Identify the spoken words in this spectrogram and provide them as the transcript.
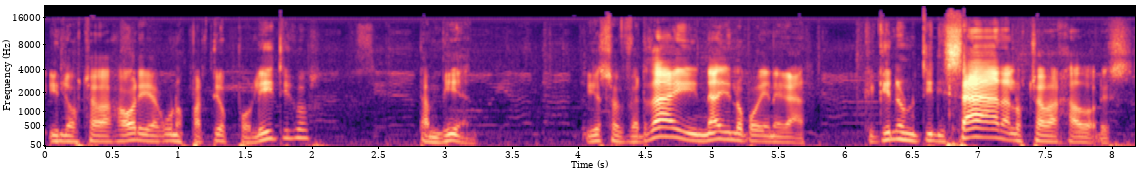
Y los trabajadores y algunos partidos políticos también. Y eso es verdad y nadie lo puede negar. Que quieren utilizar a los trabajadores.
